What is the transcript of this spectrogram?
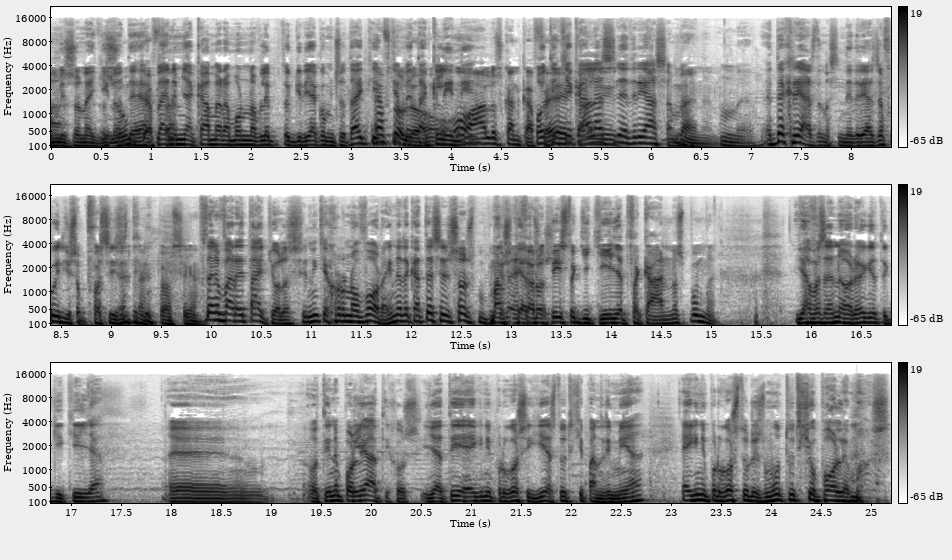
νομίζω να Zoom γίνονται. και Απλά αυτά. είναι μια κάμερα μόνο να βλέπει τον Κυριάκο Μητσοτάκη Ε, αυτό και μετά λέω. κλείνει. Ο άλλος κάνει καφέ, Ότι και καλά κάνει- συνεδριάσαμε. Ναι, ναι, Ε, δεν χρειάζεται να συνεδριάζει, αφού ο ίδιος αποφασίζει. Ε, ναι, τώρα σιγά. Αυτά είναι βαρετά κιόλας. Είναι και χρονοβόρα. Είναι 14 ώρες που Μα πήγε ο ε, θα Σκέρτσος. ρωτήσεις τον Κικίλια τι θα κάνουν, ας πούμε. Διάβαζα ένα ωραίο για τον Κικίλια. Ε, ότι είναι πολύ άτυχος. Γιατί έγινε υπουργός υγείας, τούτη είχε πανδημία. Έγινε υπουργός τουρισμού, τούτη είχε ο πόλεμος.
